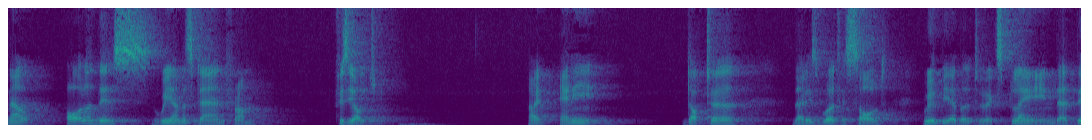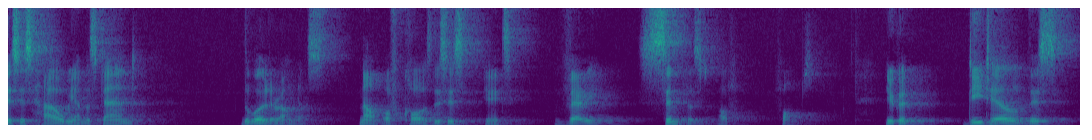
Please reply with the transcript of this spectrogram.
Now, all of this we understand from physiology. Right? Any doctor that is worth his salt will be able to explain that this is how we understand the world around us. Now, of course, this is in its very simplest of forms. You could detail this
